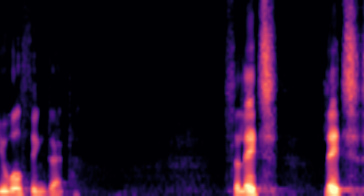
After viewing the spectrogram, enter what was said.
you will think that. So let's let's,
